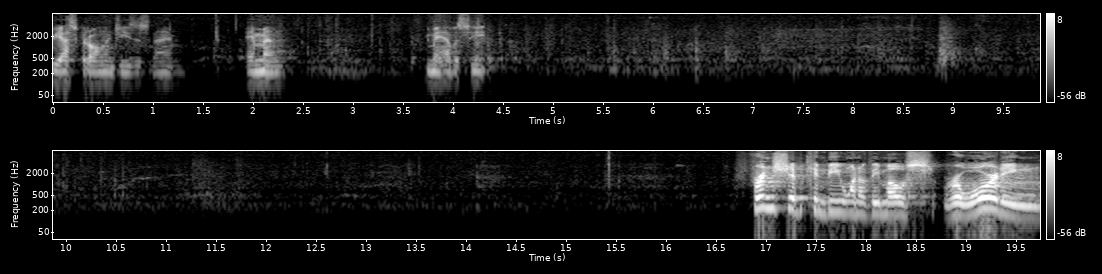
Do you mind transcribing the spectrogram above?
We ask it all in Jesus' name. Amen. You may have a seat. Friendship can be one of the most rewarding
